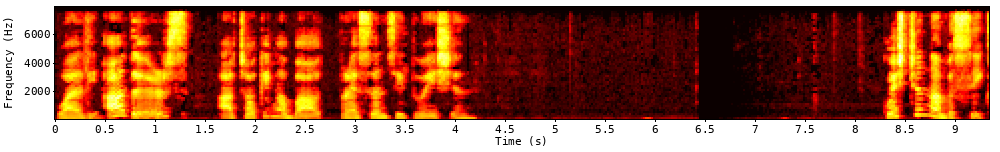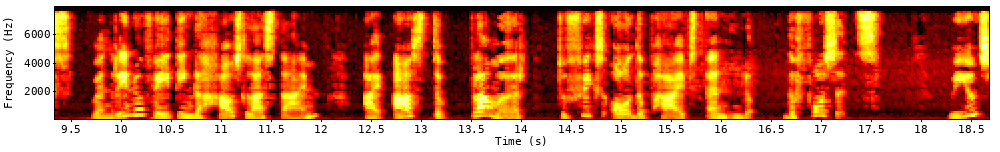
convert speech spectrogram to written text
while the others are talking about present situation. Question number 6. When renovating the house last time, I asked the plumber to fix all the pipes and the faucets. We use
